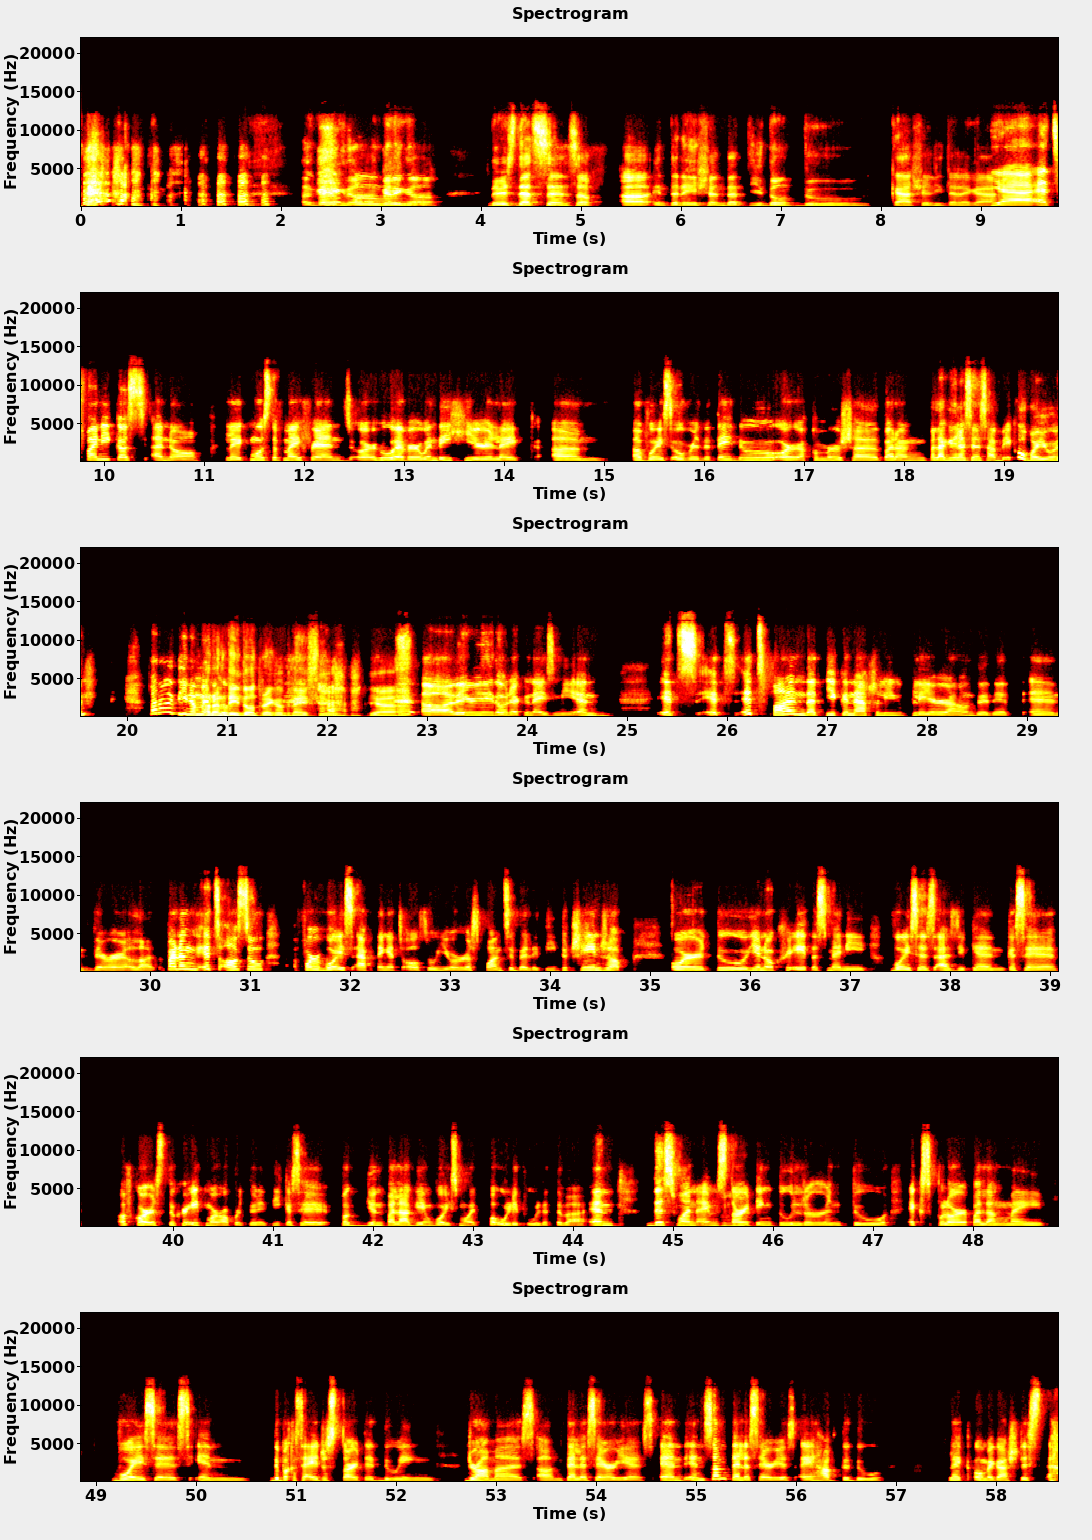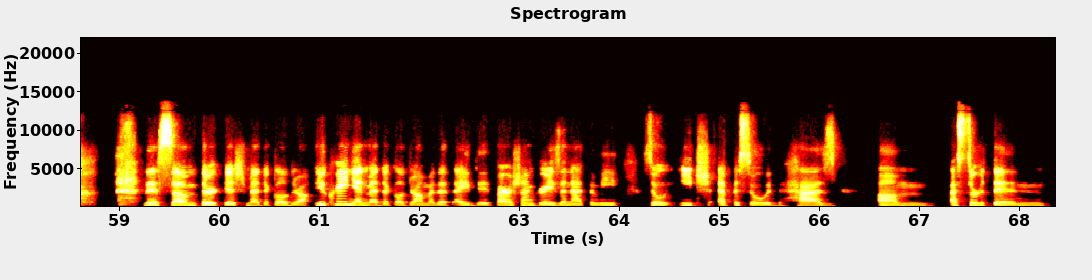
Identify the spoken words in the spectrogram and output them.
Ang galing, no? Ang my galing, no? There's that sense of uh, intonation that you don't do casually talaga. Yeah, it's funny because ano, like most of my friends or whoever, when they hear like um a voiceover that they do or a commercial, parang palagi nila sinasabi, ikaw ba yun? parang hindi naman Parang they don't recognize you. Yeah. uh, they really don't recognize me and it's it's it's fun that you can actually play around with it and there are a lot parang it's also for voice acting it's also your responsibility to change up or to you know create as many voices as you can kasi of course to create more opportunity kasi pag yun palagi yung voice mo paulit-ulit diba and this one I'm Mhm. starting to learn to explore pa lang my voices in 'di ba kasi I just started doing dramas, um, teleseries. And in some teleseries, I have to do like, oh my gosh, this this um Turkish medical drama, Ukrainian medical drama that I did, para siyang Grey's Anatomy. So each episode has um a certain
